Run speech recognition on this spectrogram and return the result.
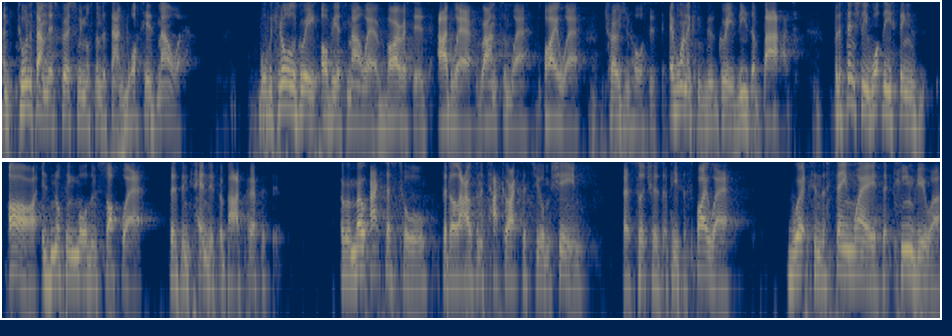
And to understand this, first we must understand what is malware. Well, we can all agree obvious malware, viruses, adware, ransomware, spyware, Trojan horses. Everyone can agree these are bad. But essentially what these things are is nothing more than software that is intended for bad purposes. A remote access tool that allows an attacker access to your machine, uh, such as a piece of spyware, works in the same way that TeamViewer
